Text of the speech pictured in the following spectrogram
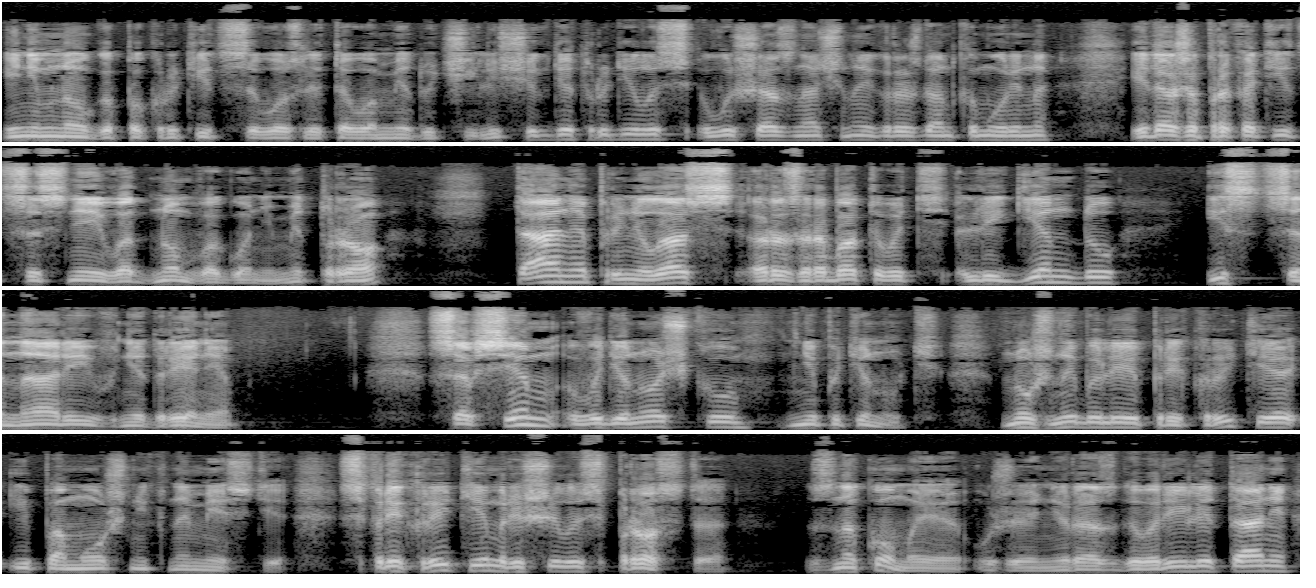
и немного покрутиться возле того медучилища, где трудилась вышеозначенная гражданка Мурина, и даже прокатиться с ней в одном вагоне метро, Таня принялась разрабатывать легенду и сценарий внедрения. Совсем в одиночку не потянуть. Нужны были прикрытие и помощник на месте. С прикрытием решилось просто. Знакомые уже не раз говорили Тане,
